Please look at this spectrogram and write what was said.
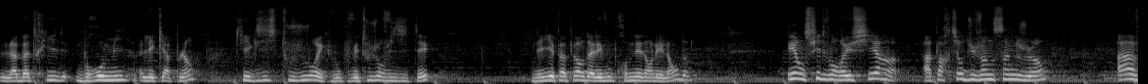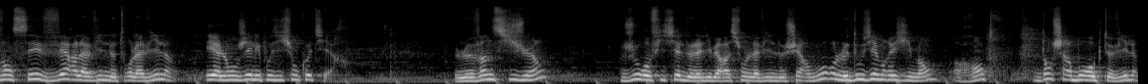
la batterie Bromy Les Caplins, qui existe toujours et que vous pouvez toujours visiter. N'ayez pas peur d'aller vous promener dans les Landes. Et ensuite vont réussir, à partir du 25 juin, à avancer vers la ville de Tour-la-Ville et à longer les positions côtières. Le 26 juin, jour officiel de la libération de la ville de Cherbourg, le 12e régiment rentre dans Cherbourg-Octeville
